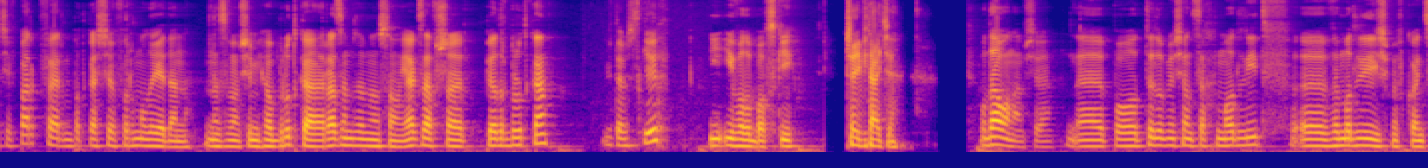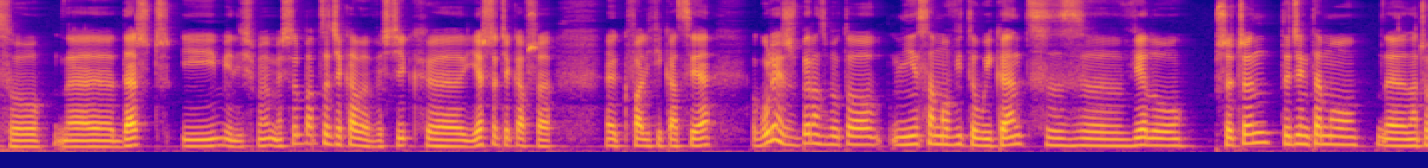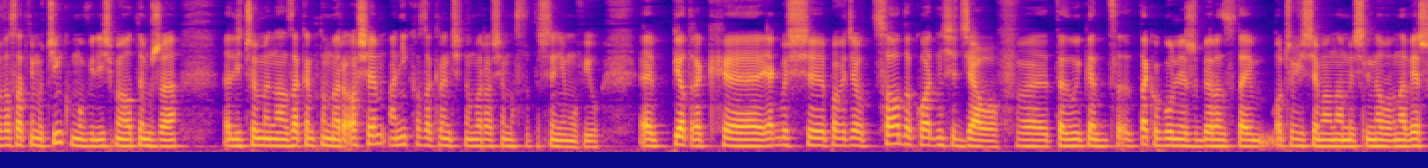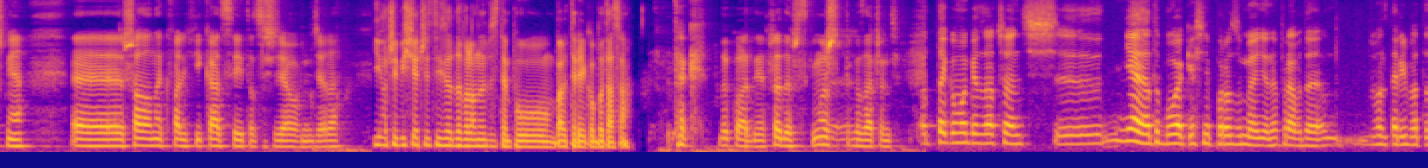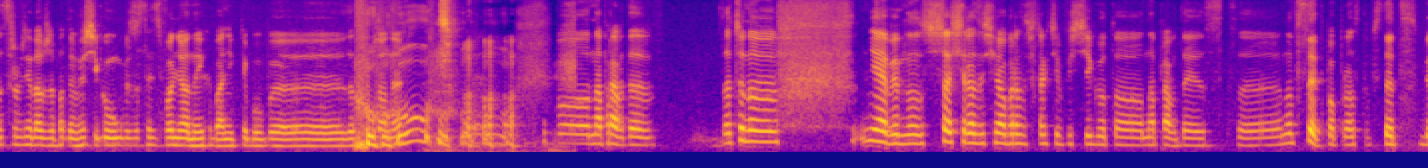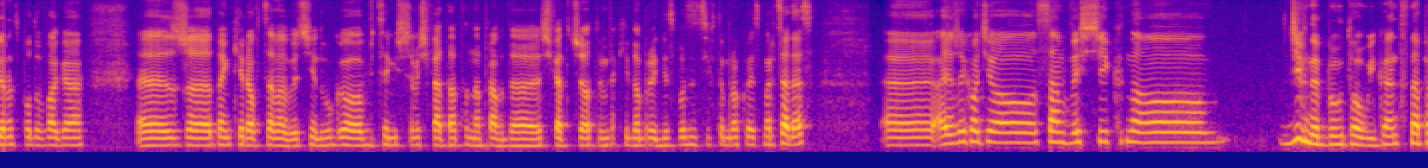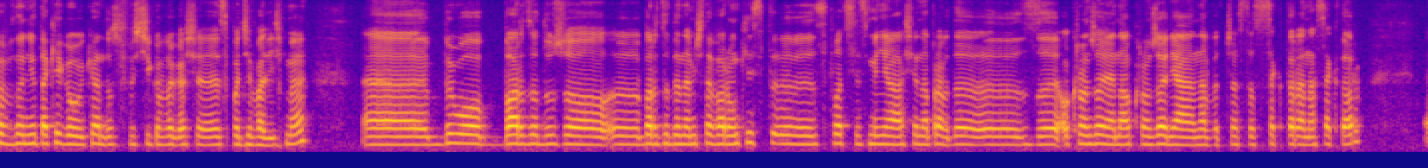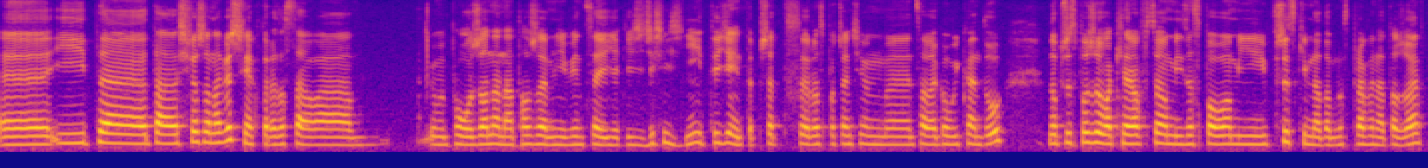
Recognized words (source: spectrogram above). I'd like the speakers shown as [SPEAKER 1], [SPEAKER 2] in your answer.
[SPEAKER 1] Witajcie w Park Ferm, podcaście o Formule 1. Nazywam się Michał Brudka, razem ze mną są jak zawsze Piotr Brudka
[SPEAKER 2] Witam wszystkich.
[SPEAKER 1] i Iwo Lubowski.
[SPEAKER 3] Cześć, witajcie.
[SPEAKER 1] Udało nam się. E, Po tylu miesiącach modlitw e, wymodliliśmy w końcu e, deszcz i mieliśmy, myślę, bardzo ciekawy wyścig. Jeszcze ciekawsze kwalifikacje. Ogólnie rzecz biorąc, był to niesamowity weekend z wielu przyczyn. Tydzień temu, e, znaczy w ostatnim odcinku mówiliśmy o tym, że liczymy na zakręt numer 8, a nikt o zakręcie numer 8 ostatecznie nie mówił. E, Piotrek, e, jakbyś powiedział, co dokładnie się działo w ten weekend, tak ogólnie rzecz biorąc, tutaj oczywiście mam na myśli nową nawierzchnię, szalone kwalifikacje i to, co się działo w niedzielę.
[SPEAKER 3] I oczywiście, czy jesteś zadowolony z występu Walteriego Bottasa?
[SPEAKER 1] Tak, dokładnie, przede wszystkim, możesz od tego zacząć.
[SPEAKER 2] Od tego mogę zacząć. Yy, Nie, no to było jakieś nieporozumienie, naprawdę. Walteri Bottas równie dobrze po tym wyścigu mógłby zostać zwolniony i chyba nikt nie byłby zaskoczony. Bo naprawdę, znaczy no, nie wiem, no sześć razy się obrażać w trakcie wyścigu to naprawdę jest, e, no wstyd po prostu, wstyd biorąc pod uwagę, że ten kierowca ma być niedługo wicemistrzem świata, to naprawdę świadczy o tym, w jakiej dobrej dyspozycji w tym roku jest Mercedes. E, A jeżeli chodzi o sam wyścig, no dziwny był to weekend. Na pewno nie takiego weekendu wyścigowego się spodziewaliśmy. E, Było bardzo dużo, e, bardzo dynamiczne warunki. E, Sytuacja zmieniała się naprawdę e, z okrążenia na okrążenia, nawet często z sektora na sektor. E, I te, ta świeża nawierzchnia, która została położona na torze mniej więcej jakieś 10 dni, tydzień przed rozpoczęciem e, całego weekendu, no przysporzyła kierowcom i zespołom i wszystkim na dobrą sprawę na torze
